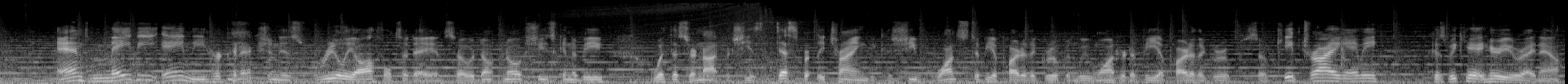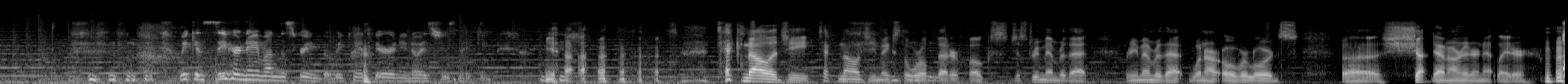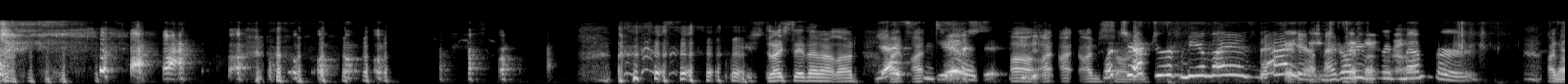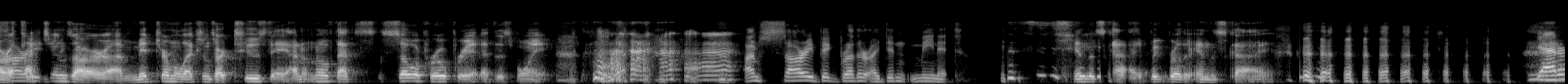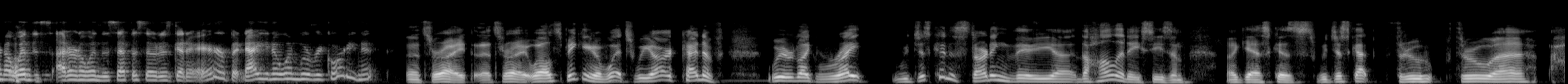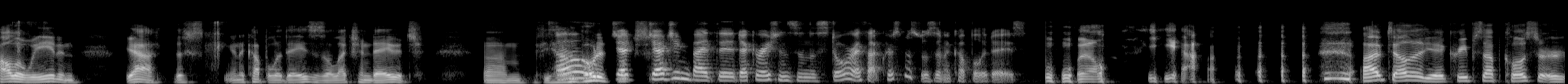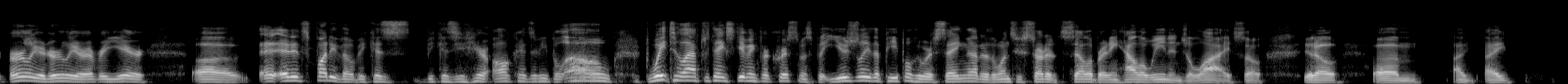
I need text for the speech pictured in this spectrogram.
And maybe Amy. Her connection is really awful today, and so don't know if she's going to be with us or not, but she is desperately trying because she wants to be a part of the group, and we want her to be a part of the group. So keep trying, Amy, because we can't hear you right now. we can see her name on the screen, but we can't hear any noise she's making. Yeah. Technology. Technology makes the world better, folks. Just remember that. Remember that when our overlords uh, shut down our internet later. did I say that out loud? yes, I- you did. yes. Uh, did. I, I, I'm sorry. What sorry. chapter of Nehemiah is that in? I don't even our, remember. I'm and our sorry. elections, our uh, midterm elections are Tuesday. I don't know if that's so appropriate at this point. I'm sorry, Big Brother. I didn't mean it. In the sky, Big Brother in the sky. yeah, I don't know when this I don't know when this episode is going to air, but now you know when we're recording it. That's right. That's right. Well, speaking of which, we are kind of we're like right we just kind of starting the uh, the holiday season, I guess, because we just got through through uh, Halloween and yeah, this in a couple of days is election day, which um if you haven't Oh, voted, ju- judging by the decorations in the store, I thought Christmas was in a couple of days. well, yeah. I'm telling you, it creeps up closer earlier and earlier every year. Uh, and, and it's funny though because because you hear all kinds of people, oh, wait till after Thanksgiving for Christmas. But usually the people who are saying that are the ones who started celebrating Halloween in July. So, you know, um, I I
